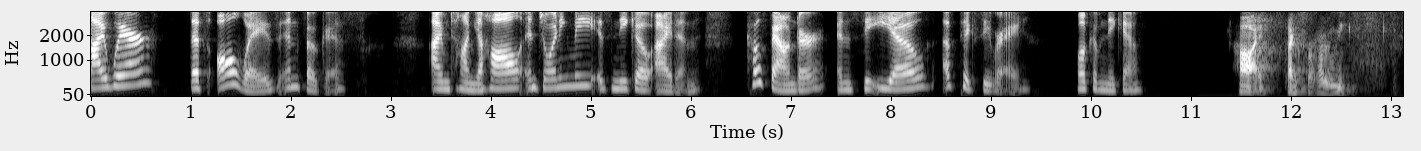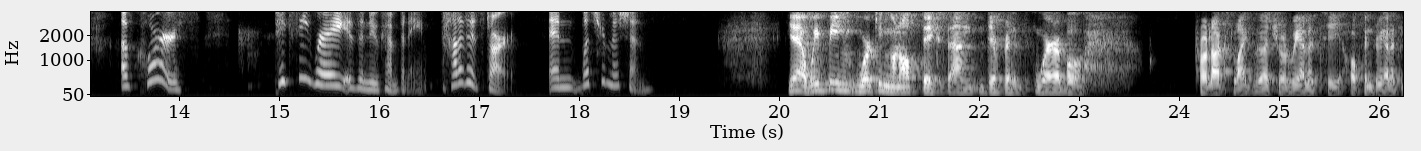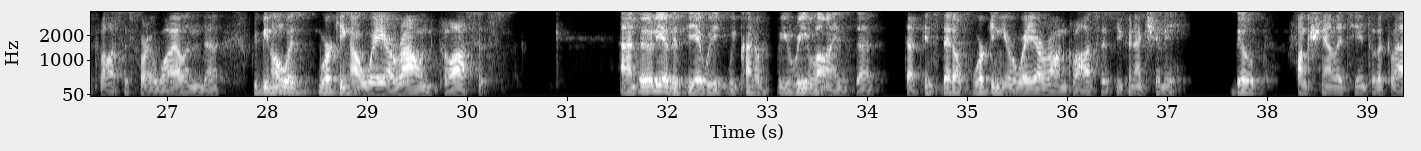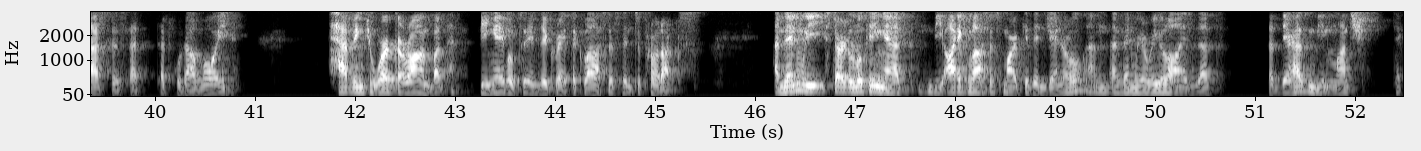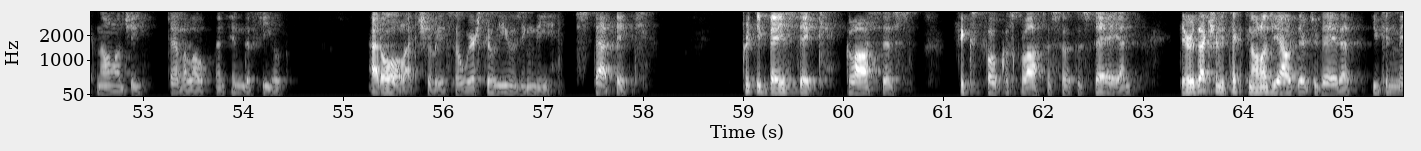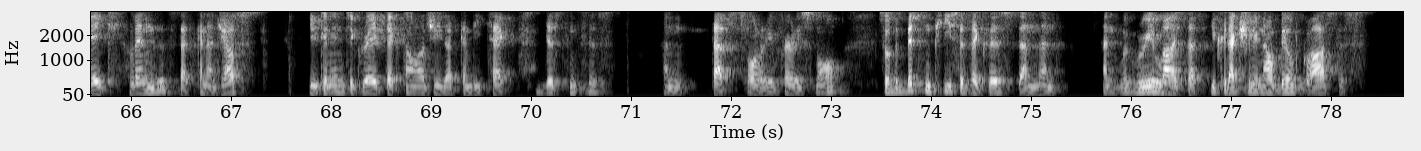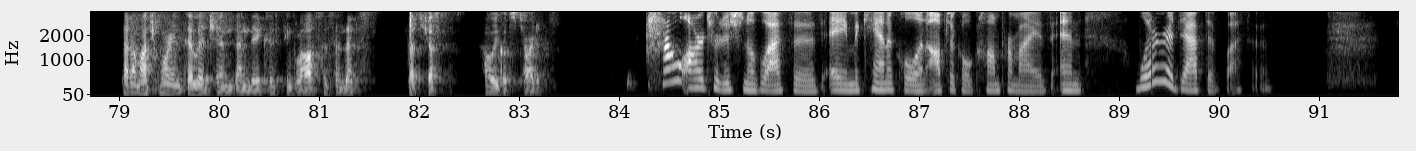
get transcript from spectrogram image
Eyewear that's always in focus. I'm Tanya Hall, and joining me is Niko Eiden, co founder and CEO of PixieRay. Welcome, Niko. Hi, thanks for having me. Of course. PixieRay is a new company. How did it start? And what's your mission? Yeah, we've been working on optics and different wearable products like virtual reality, augmented reality glasses for a while, and uh, we've been always working our way around glasses. And earlier this year, we, we kind of we realized that that instead of working your way around glasses, you can actually build functionality into the glasses that, that would avoid having to work around, but being able to integrate the glasses into products. And then we started looking at the eyeglasses market in general, and, and then we realized that, that there hasn't been much technology development in the field at all, actually. So we're still using the static, pretty basic glasses, fixed focus glasses, so to say. And there is actually technology out there today that you can make lenses that can adjust. You can integrate technology that can detect distances, and that's already fairly small. So the bits and pieces exist, and then and we realized that you could actually now build glasses that are much more intelligent than the existing glasses, and that's that's just how we got started. How are traditional glasses a mechanical and optical compromise, and what are adaptive glasses?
